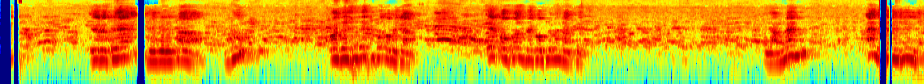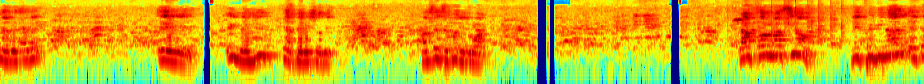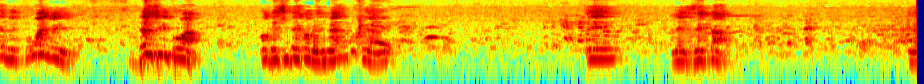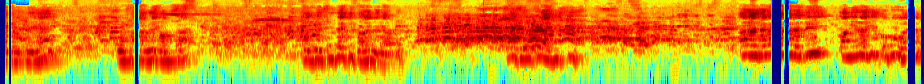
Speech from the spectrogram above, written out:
européens, ne dirais pas d'où, ont décidé qu'il faut qu'on et qu'on fasse des compléments d'enquête. Il y a même un des qui a décidé et une des qui a démissionné. Parce que c'est pas du droit. La formation du tribunal était de trois juges. Deux sur trois ont décidé comme le pour y aller. Et les États ont parlé comme ça, ont décidé qu'il fallait me garder. Ça, c'est la justice. Alors, je leur ai dit, on ira jusqu'au bout. Hein.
